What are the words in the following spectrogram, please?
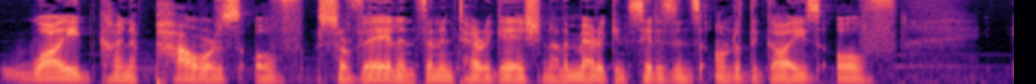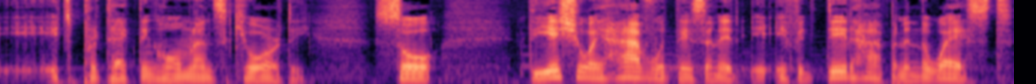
wide kind of powers of surveillance and interrogation on American citizens under the guise of it's protecting homeland security. So the issue I have with this, and it, if it did happen in the West,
